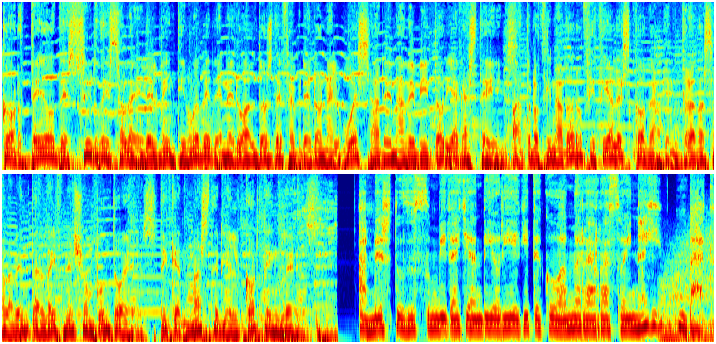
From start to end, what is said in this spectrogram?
Corteo de Sir de Soleil. Del 29 de enero al 2 de febrero en el Bues Arena de Vitoria-Gasteiz. Patrocinador oficial Skoda. Entradas a la venta en livenation.es. Ticketmaster y el corte inglés. Amestu duzun bidaia handi hori egiteko amarra arrazoi nahi, bat,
